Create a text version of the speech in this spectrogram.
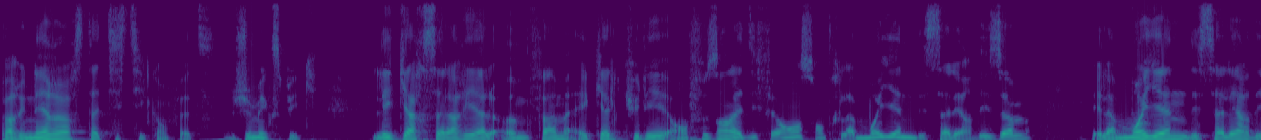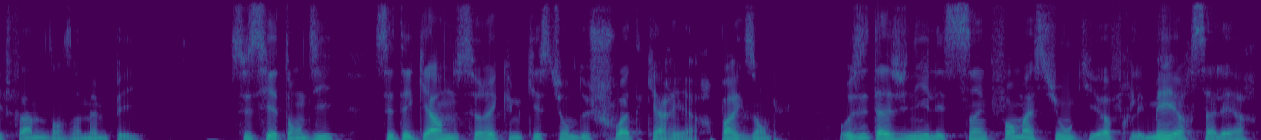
par une erreur statistique en fait. Je m'explique. L'écart salarial homme-femme est calculé en faisant la différence entre la moyenne des salaires des hommes et la moyenne des salaires des femmes dans un même pays. Ceci étant dit, cet écart ne serait qu'une question de choix de carrière. Par exemple, aux États-Unis, les 5 formations qui offrent les meilleurs salaires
